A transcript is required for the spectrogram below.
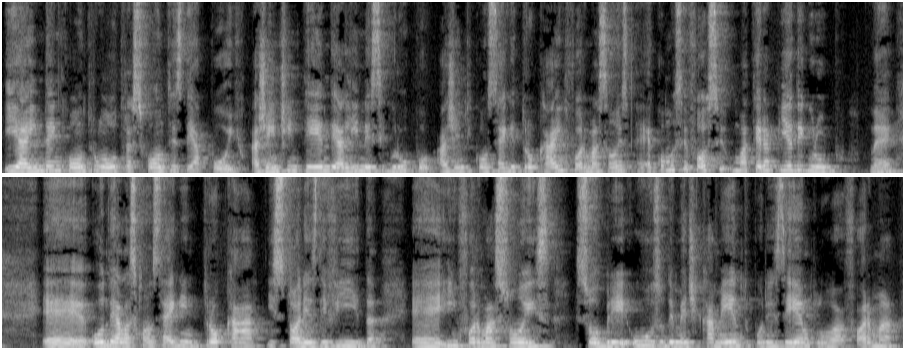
E ainda encontram outras fontes de apoio. A gente entende ali nesse grupo, a gente consegue trocar informações, é como se fosse uma terapia de grupo, né? É, onde elas conseguem trocar histórias de vida, é, informações sobre o uso de medicamento, por exemplo, a forma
